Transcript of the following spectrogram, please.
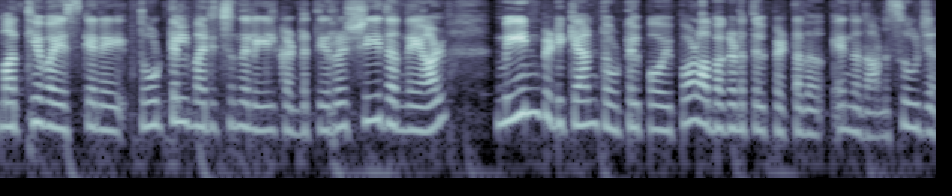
മധ്യവയസ്കനെ തോട്ടിൽ മരിച്ച നിലയിൽ കണ്ടെത്തി റഷീദ് എന്നയാൾ മീൻ പിടിക്കാൻ തോട്ടിൽ പോയപ്പോൾ അപകടത്തിൽപ്പെട്ടത് എന്നതാണ് സൂചന.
